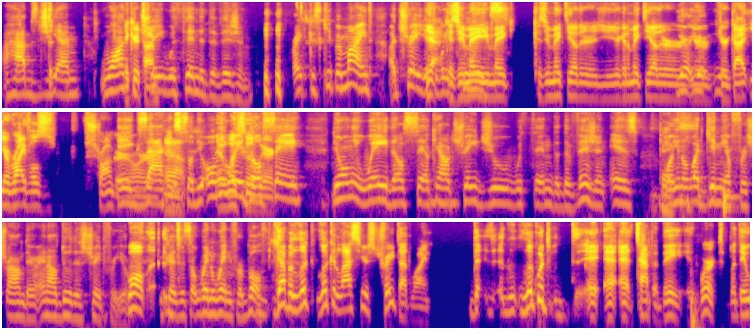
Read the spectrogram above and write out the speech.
a Habs GM, want Take to trade within the division, right? Because keep in mind, a trade. You Yeah, because you two may you make because you make the other you're gonna make the other You're- your your guy your rivals stronger. or- Exactly. Yeah. So the only way they'll weird. say, the only way they'll say, okay, I'll trade you within the division is, well, you know what? Give me a first rounder and I'll do this trade for you. well, because it's a win-win for both. yeah, but look look at last year's trade deadline. The- look what at, at Tampa Bay it worked, but they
